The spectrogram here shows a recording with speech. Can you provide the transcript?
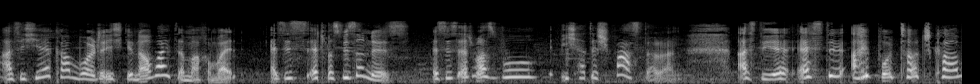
als ich hier kam, wollte ich genau weitermachen, weil es ist etwas Besonderes. Es ist etwas, wo ich hatte Spaß daran. Als die erste iPod Touch kam,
